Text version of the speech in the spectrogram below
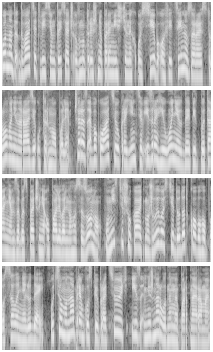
Понад 28 тисяч внутрішньопереміщених осіб офіційно зареєстровані наразі у Тернополі. Через евакуацію українців із регіонів, де під питанням забезпечення опалювального сезону у місті шукають можливості додаткового поселення людей. У цьому напрямку співпрацюють із міжнародними партнерами.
